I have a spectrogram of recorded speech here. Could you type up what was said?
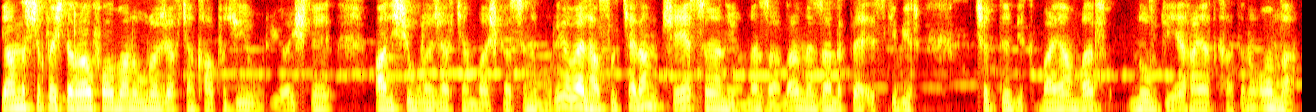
Yanlışlıkla işte Rauf Alvan'ı vuracakken kapıcıyı vuruyor. İşte Aliş'i vuracakken başkasını vuruyor. Velhasıl kelam şeye sığınıyor mezarlığa. Mezarlıkta eski bir çıktığı bir bayan var Nur diye hayat kadını. Onunla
